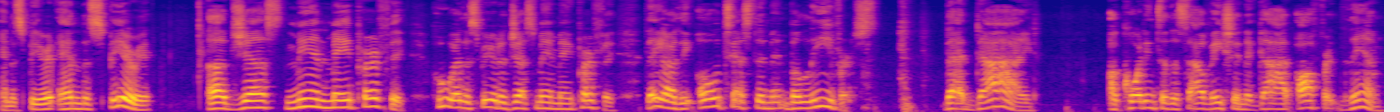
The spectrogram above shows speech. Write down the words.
and the Spirit and the Spirit of just men made perfect. Who are the Spirit of just men made perfect? They are the Old Testament believers that died according to the salvation that God offered them.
